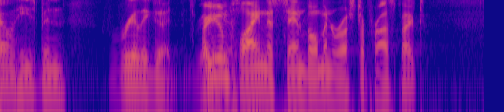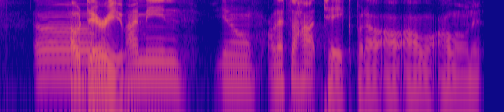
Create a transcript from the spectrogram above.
AHL, and he's been really good. are you good. implying that Stan Bowman rushed a prospect? How Um, dare you? I mean, you know, that's a hot take, but I'll I'll, I'll, I'll own it.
